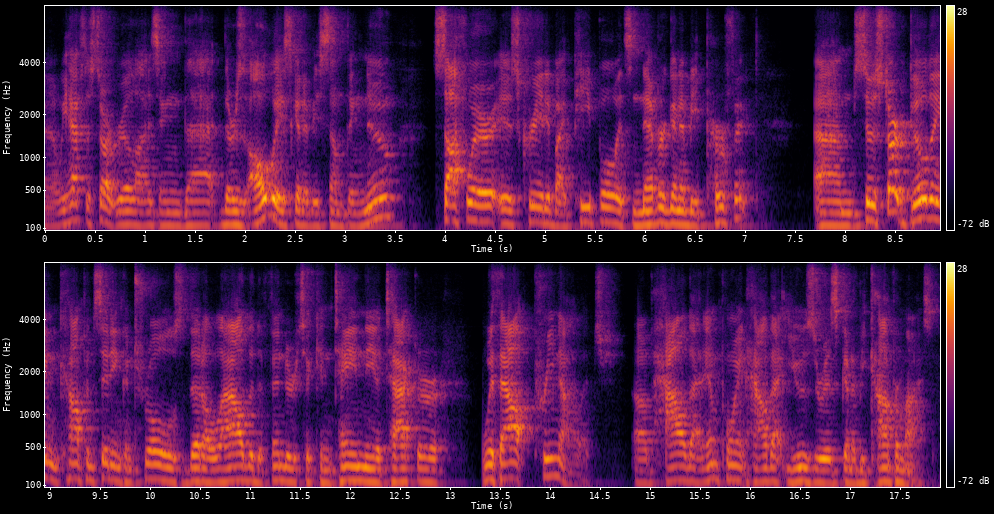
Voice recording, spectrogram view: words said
Uh, we have to start realizing that there's always going to be something new. Software is created by people, it's never going to be perfect. Um, so start building compensating controls that allow the defender to contain the attacker without pre knowledge of how that endpoint, how that user is going to be compromised.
